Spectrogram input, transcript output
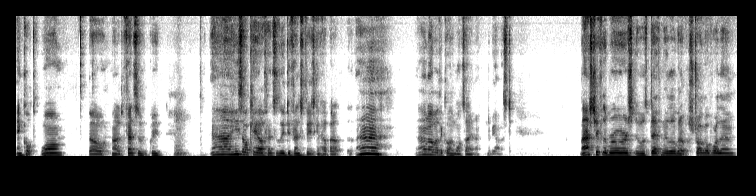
and Kolten Wong, though not a defensive great. Uh, he's okay offensively. Defensively, he's going to help out. Uh, I don't know about the Kolten Wong side, to be honest. Last year for the Brewers, it was definitely a little bit of a struggle for them.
